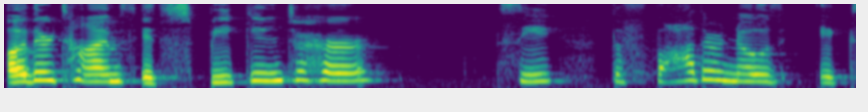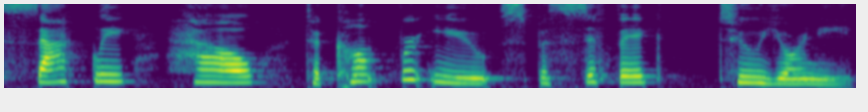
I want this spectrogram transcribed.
other times it's speaking to her. See, the Father knows exactly how to comfort you specific to your need.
